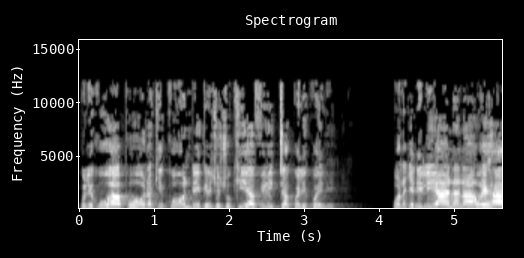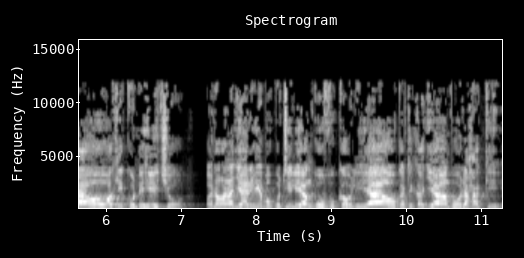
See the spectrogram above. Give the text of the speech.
kulikuwapo na kikundi kilichochukia vita kweli kweli. Wanajadiliana nawe hao wa kikundi hicho, wana wanajaribu kutilia nguvu kauli yao katika jambo la haki.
